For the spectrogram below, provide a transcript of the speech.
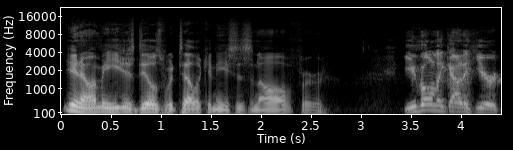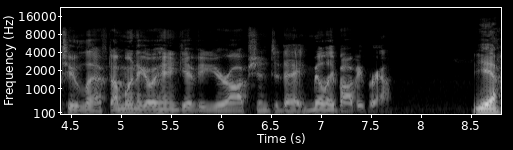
you know, I mean, he just deals with telekinesis and all for. you've only got a year or two left. I'm going to go ahead and give you your option today, Millie Bobby Brown. Yeah,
